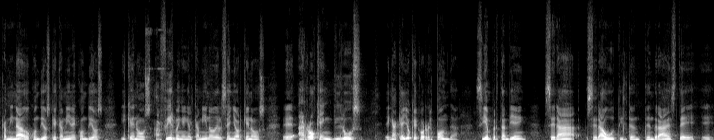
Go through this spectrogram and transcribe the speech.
caminado con Dios, que camine con Dios y que nos afirmen en el camino del Señor, que nos eh, arroquen luz en aquello que corresponda, siempre también será, será útil, tendrá este eh,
